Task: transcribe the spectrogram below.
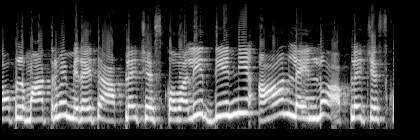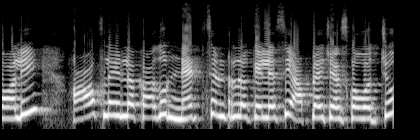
లోపల మాత్రమే మీరైతే అప్లై చేసుకోవాలి. దీన్ని ఆన్లైన్లో అప్లై చేసుకోవాలి. ఆఫ్లైన్లో కాదు నెట్ సెంటర్లోకి వెళ్ళేసి అప్లై చేసుకోవచ్చు.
